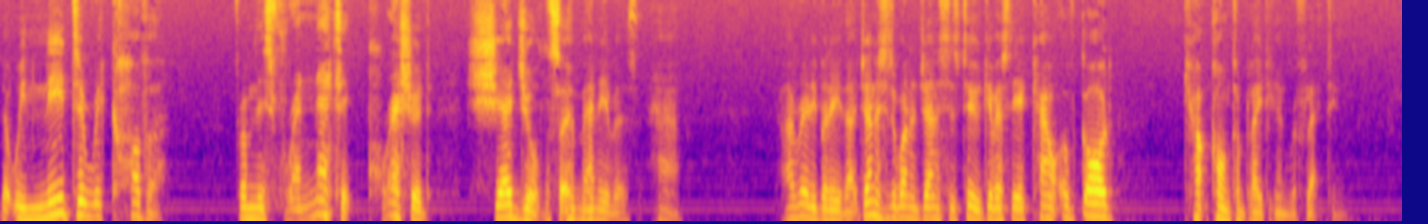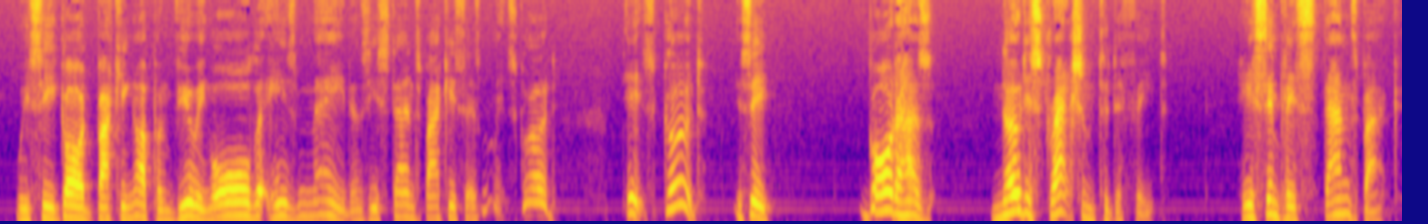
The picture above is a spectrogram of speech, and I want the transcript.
that we need to recover from this frenetic, pressured schedule so many of us have. I really believe that. Genesis 1 and Genesis 2 give us the account of God contemplating and reflecting. We see God backing up and viewing all that He's made. As He stands back, He says, mm, It's good. It's good. You see, God has no distraction to defeat. He simply stands back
